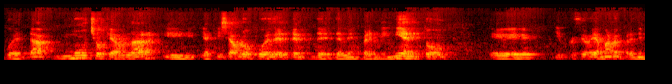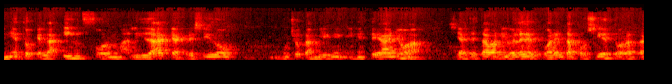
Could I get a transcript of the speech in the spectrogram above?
pues da mucho que hablar y, aquí se habló pues del emprendimiento, eh, yo prefiero llamarlo emprendimiento que la informalidad que ha crecido mucho también en, este año, si antes estaba a niveles del 40%, ahora está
